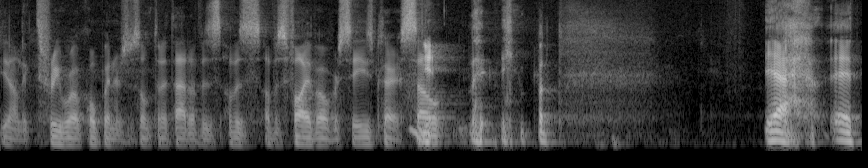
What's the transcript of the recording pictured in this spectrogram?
you know like three World Cup winners or something like that of his of his of his five overseas players. So, Yeah. but yeah, it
